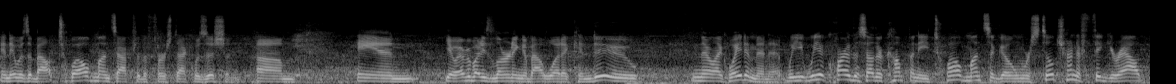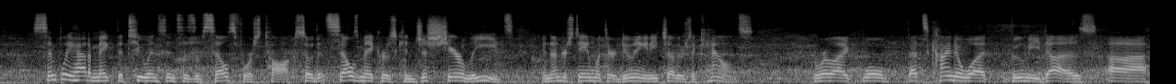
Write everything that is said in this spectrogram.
and it was about 12 months after the first acquisition. Um, and you know, everybody's learning about what it can do, and they're like, wait a minute, we, we acquired this other company 12 months ago and we're still trying to figure out simply how to make the two instances of Salesforce talk so that sales makers can just share leads and understand what they're doing in each other's accounts. And we're like, well, that's kind of what Boomi does. Uh,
